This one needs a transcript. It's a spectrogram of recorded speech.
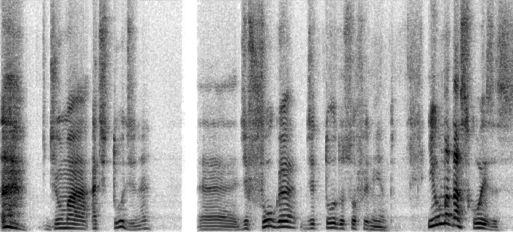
de uma atitude né, uh, de fuga de todo o sofrimento. E uma das coisas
